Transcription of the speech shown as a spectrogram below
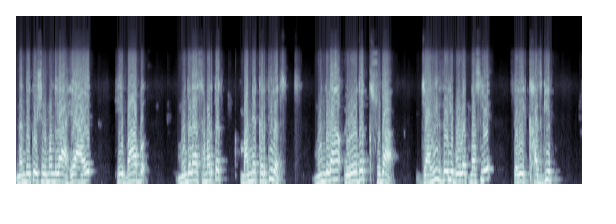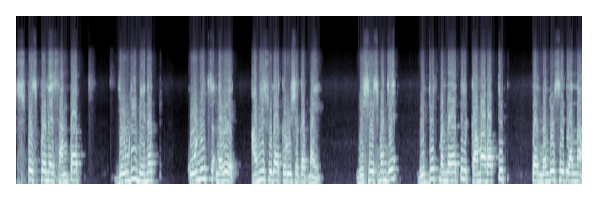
नंदकिशोर मुंदळा हे आहेत. ही बाब मुंदळा समर्थक मान्य करतीलच. मुंदळा विरोधक सुद्धा जाहीर जरी बोलत नसले तरी खाजगीत स्पष्टपणे सांगतात एवढी मेहनत कोणीच नव्हे आम्ही सुद्धा करू शकत नाही. विशेष म्हणजे विद्युत मंडळातील कामाबाबतीत तर नंदू यांना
